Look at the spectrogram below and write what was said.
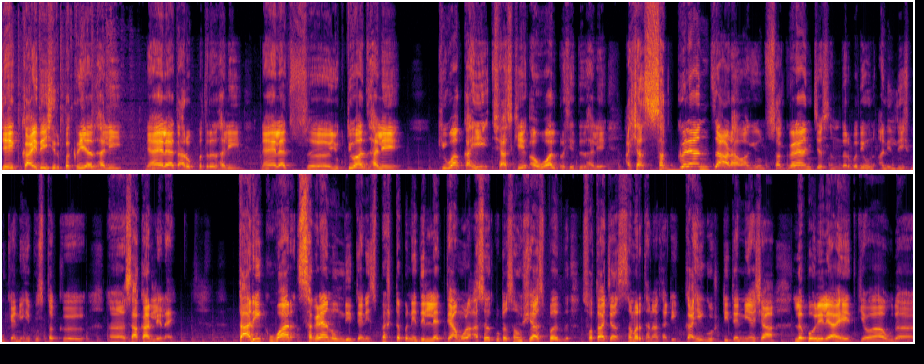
जे कायदेशीर प्रक्रिया झाली न्यायालयात आरोपपत्र झाली न्यायालयात स- युक्तिवाद झाले किंवा काही शासकीय अहवाल प्रसिद्ध झाले अशा सगळ्यांचा आढावा घेऊन सगळ्यांचे संदर्भ देऊन अनिल देशमुख यांनी हे पुस्तक साकारलेलं आहे. तारीख वार सगळ्या नोंदी त्यांनी स्पष्टपणे दिलेल्या आहेत. त्यामुळं असं कुठं संशयास्पद स्वतःच्या समर्थनासाठी काही गोष्टी त्यांनी अशा लपवलेल्या आहेत किंवा उदा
